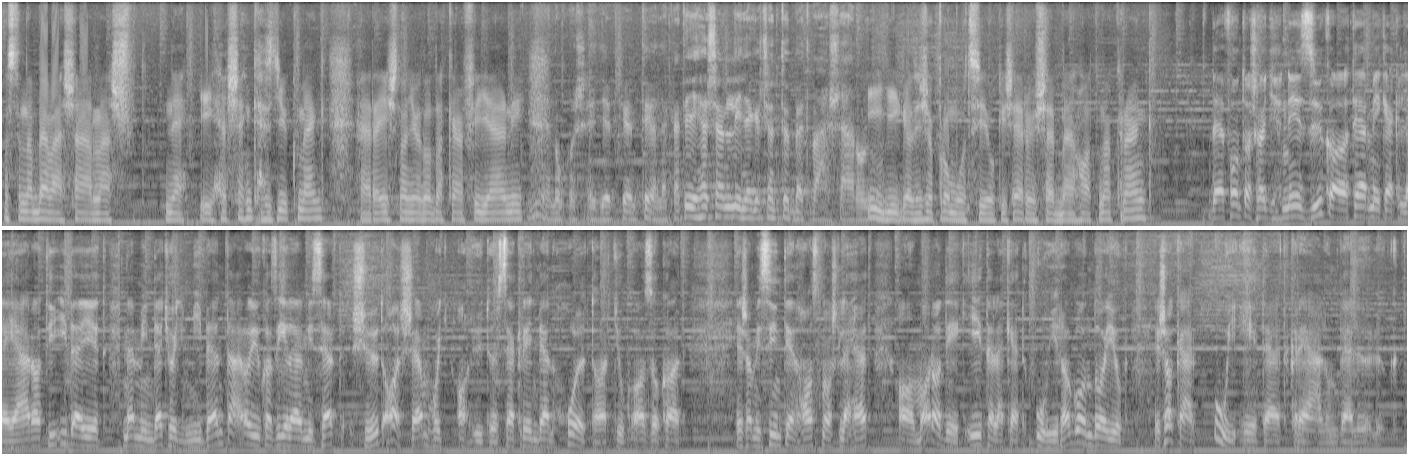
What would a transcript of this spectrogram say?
aztán a bevásárlás ne éhesen kezdjük meg, erre is nagyon oda kell figyelni. Milyen okos egyébként, tényleg, hát éhesen lényegesen többet vásárolunk. Így igaz, és a promóciók is erősebben hatnak ránk. De fontos, hogy nézzük a termékek lejárati idejét. Nem mindegy, hogy miben tároljuk az élelmiszert, sőt az sem, hogy a hűtőszekrényben hol tartjuk azokat. És ami szintén hasznos lehet, a maradék ételeket újra gondoljuk, és akár új ételt kreálunk belőlük.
